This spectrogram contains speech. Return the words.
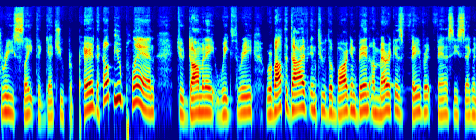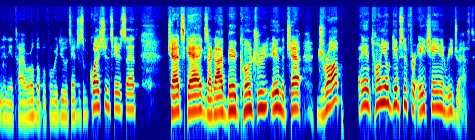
three slate to get you prepared to help you plan to dominate week three. We're about to dive into the bargain bin, America's favorite fantasy segment in the entire world. But before we do, let's answer some questions here, Seth. Chad Skaggs, I got big country in the chat. Drop Antonio Gibson for Achane and redraft.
